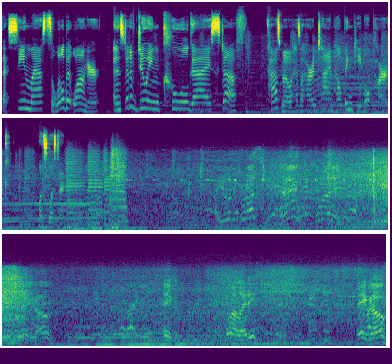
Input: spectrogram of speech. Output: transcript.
That scene lasts a little bit longer, and instead of doing cool guy stuff, Cosmo has a hard time helping people park. Let's listen. Are you looking for us? Huh? Come on in. There you go. All right. Go. Come on, ladies. Thank you. There you go.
